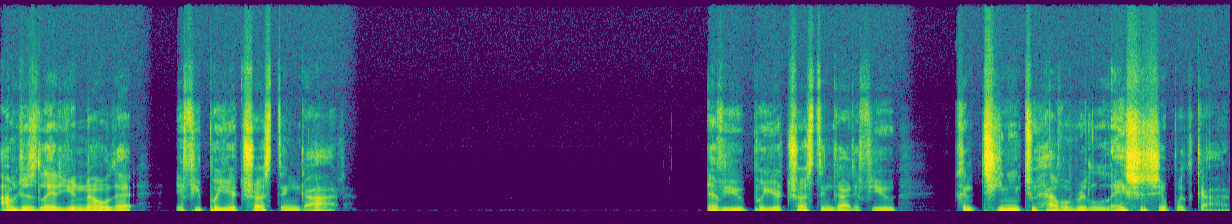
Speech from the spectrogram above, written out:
I'm just letting you know that if you put your trust in God, if you put your trust in God, if you continue to have a relationship with God.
